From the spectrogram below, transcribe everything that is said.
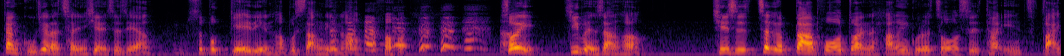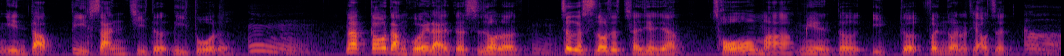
但股价的呈现是怎样？是不给脸哈，不赏脸哈。所以基本上哈，其实这个大波段的航运股的走势，它已经反映到第三季的利多了。嗯那高档回来的时候呢，这个时候就呈现怎样筹码面的一个分段的调整。嗯，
